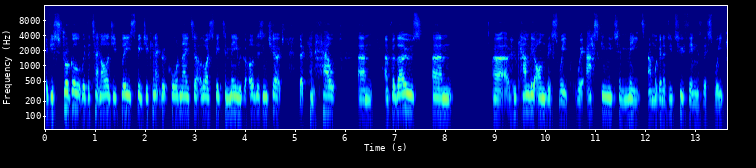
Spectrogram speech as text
if you struggle with the technology, please speak to your Connect Group coordinator. Otherwise, speak to me. We've got others in church that can help. Um, and for those um, uh, who can be on this week, we're asking you to meet, and we're going to do two things this week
